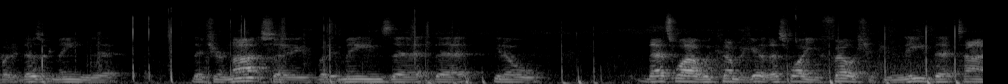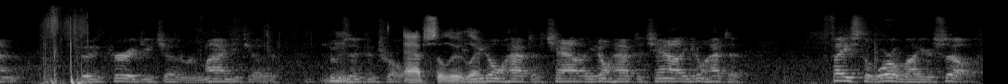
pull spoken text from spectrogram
But it doesn't mean that that you're not saved. But it means that that you know that's why we come together. That's why you fellowship. You need that time to encourage each other, remind each other who's in control. Absolutely. you don't have to challenge. You don't have to challenge. You don't have to face the world by yourself.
